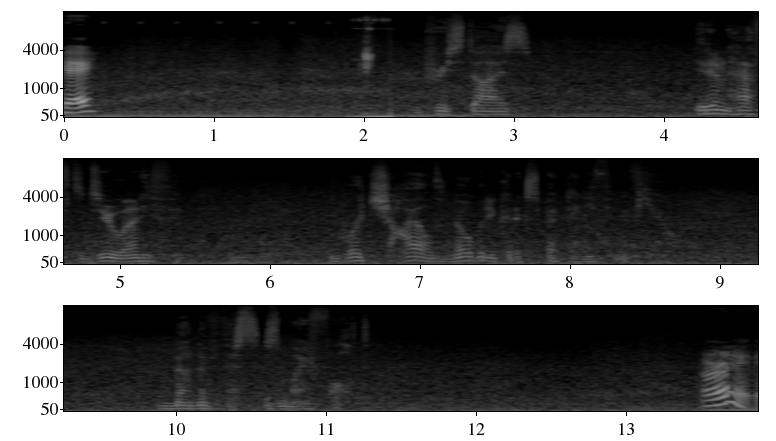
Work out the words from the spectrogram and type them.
Okay. The priest dies. You didn't have to do anything. You were a child. Nobody could expect anything of you. None of this is my fault. Alright.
